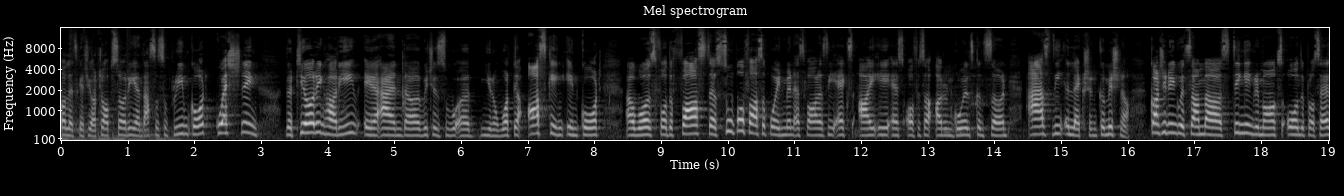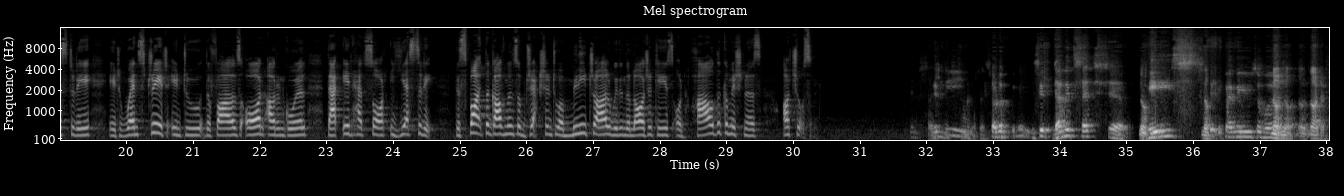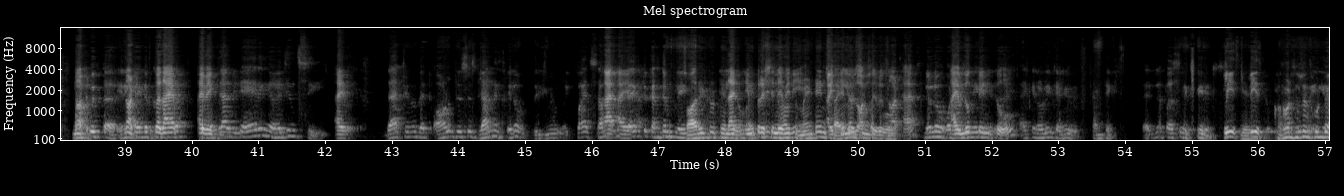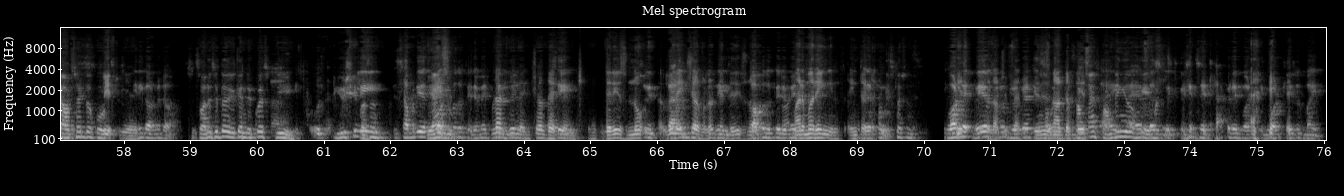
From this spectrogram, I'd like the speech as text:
Let's get your top story, and that's the Supreme Court questioning the Turing hurry, eh, and uh, which is uh, you know what they're asking in court uh, was for the fast, uh, super fast appointment as far as the ex-IAS officer Arun Goel is concerned as the election commissioner. Continuing with some uh, stinging remarks on the process today, it went straight into the files on Arun Goel that it had sought yesterday despite the government's objection to a mini trial within the larger case on how the commissioners are chosen. Really, sort of, is it done with such uh, No. haste, No. if I may use a word? No, no, no, not, Not not, with uh, any not, kind of. because I have, I've With examined, Daring urgency I, that, you know, that all of this is done, in, you know, you require some I- I- time to contemplate. Sorry to tell that you. I think impression, you have to maintain I think your silence in lordship the will not have. No, no. what I've looked into- I can only tell you something. It's a personal experience. Please, please, do. Conversations could be outside the court. please. Any government office. Solicitor, you can request uh, me. Usually, somebody at the Yeah, bottom you- the pyramid. Lord, will ensure that say, there is no, So it will ensure, up my to lord, that the there is top of the no pyramid. murmuring in internet. Discussions. One Yes, way way of the you know, lordship said it. preventing This is not the all phase. Sometimes I- prompting is I have personal experience. It happened in one in one case of mine.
